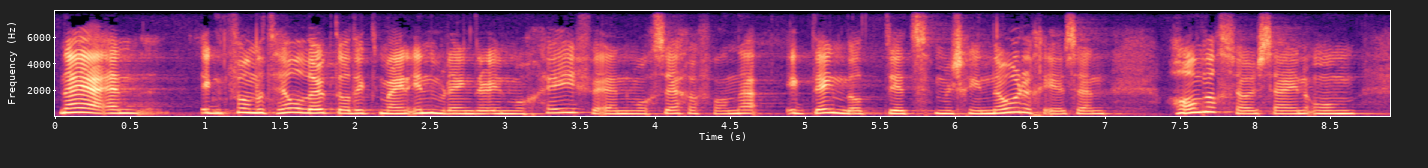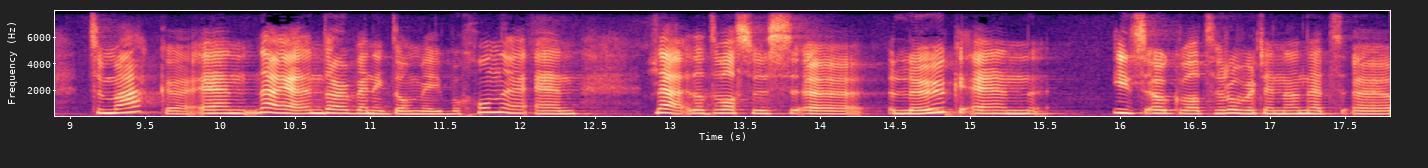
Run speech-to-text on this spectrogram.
nou ja, en ik vond het heel leuk dat ik mijn inbreng erin mocht geven en mocht zeggen van, nou, ik denk dat dit misschien nodig is en handig zou zijn om te maken. En nou ja, en daar ben ik dan mee begonnen. En nou, dat was dus eh, leuk en iets ook wat Robert en Annette eh,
